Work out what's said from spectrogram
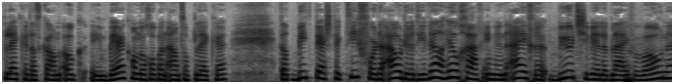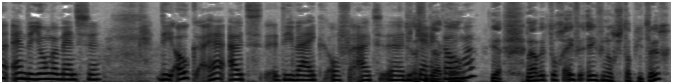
plekken. Dat kan ook in Berkel nog op een aantal plekken. Dat biedt perspectief voor de ouderen die wel heel graag in hun eigen buurtje willen blijven wonen. En de jonge mensen die ook hè, uit die wijk of uit uh, die kern komen. Ja, nou wil ik toch even, even nog een stapje terug.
